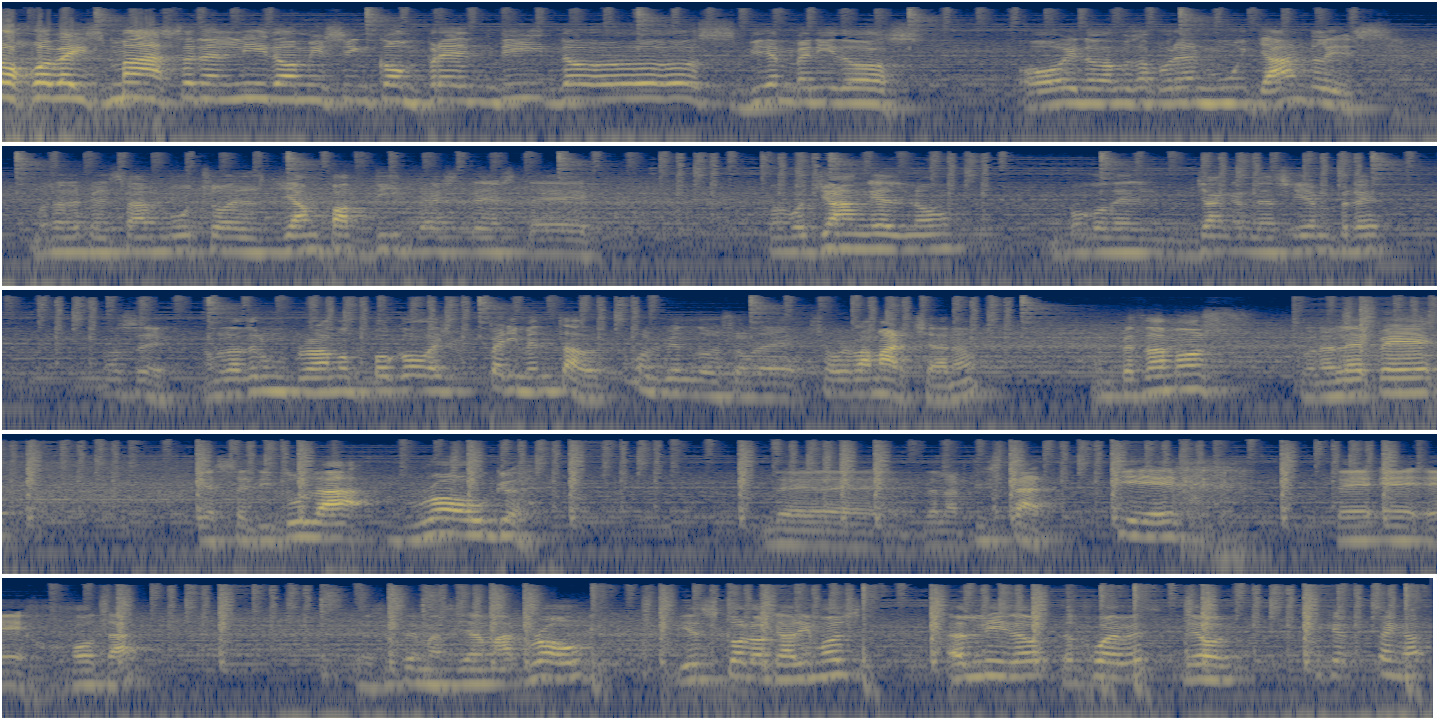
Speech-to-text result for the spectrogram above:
Otro jueves más en el nido, mis incomprendidos. Bienvenidos. Hoy nos vamos a poner muy jungles. Vamos a repensar mucho el jump up este, este nuevo jungle, ¿no? Un poco del jungle de siempre. No sé, vamos a hacer un programa un poco experimentado. Estamos viendo sobre, sobre la marcha, ¿no? Empezamos con el EP que se titula Rogue de, del artista T-E-E-J. Este tema se llama Rogue y es con lo que abrimos el nido del jueves de hoy. Así que venga,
